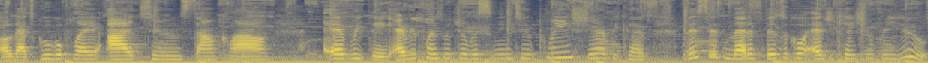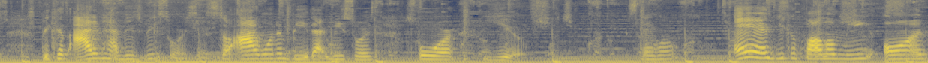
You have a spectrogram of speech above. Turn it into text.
Oh, that's Google Play, iTunes, SoundCloud, everything, every place that you're listening to, please share because this is metaphysical education for you. Because I didn't have these resources. So I want to be that resource for you. Stay woke. And you can follow me on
